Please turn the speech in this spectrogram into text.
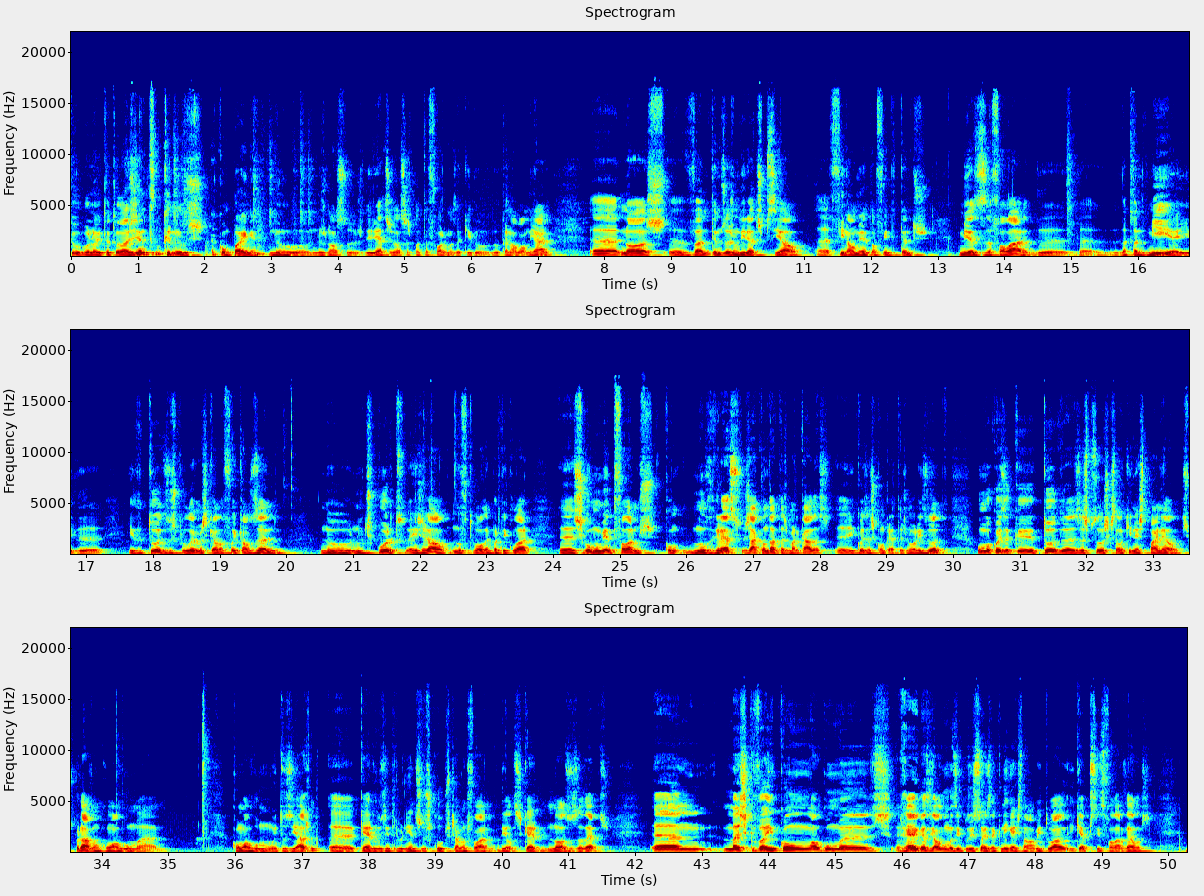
Muito boa noite a toda a gente que nos acompanha no, nos nossos diretos, nas nossas plataformas aqui do, do canal Balneário. Uh, nós uh, vamos, temos hoje um direto especial, uh, finalmente, ao fim de tantos meses, a falar de, de, da pandemia e de, e de todos os problemas que ela foi causando no, no desporto em geral, no futebol em particular. Uh, chegou o momento de falarmos com, no regresso, já com datas marcadas uh, e coisas concretas no horizonte. Uma coisa que todas as pessoas que estão aqui neste painel esperavam com alguma com algum entusiasmo, uh, quer os intervenientes dos clubes, que já vamos falar deles, quer nós, os adeptos, mas que veio com algumas regras e algumas imposições a que ninguém estava habituado e que é preciso falar delas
